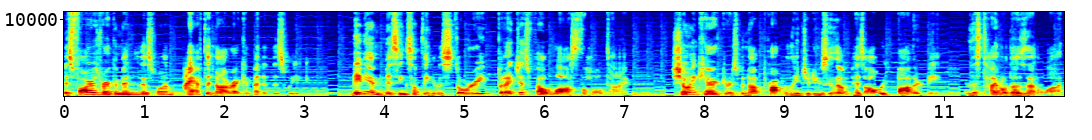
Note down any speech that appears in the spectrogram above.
As far as recommending this one, I have to not recommend it this week. Maybe I'm missing something in the story, but I just felt lost the whole time. Showing characters but not properly introducing them has always bothered me, and this title does that a lot.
